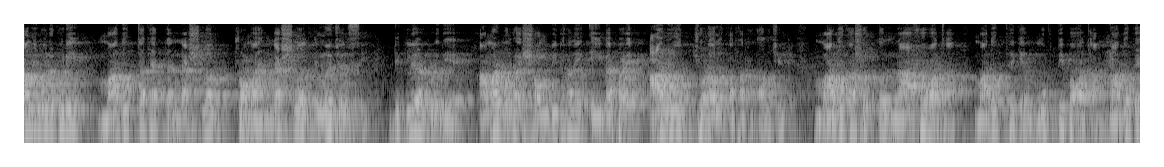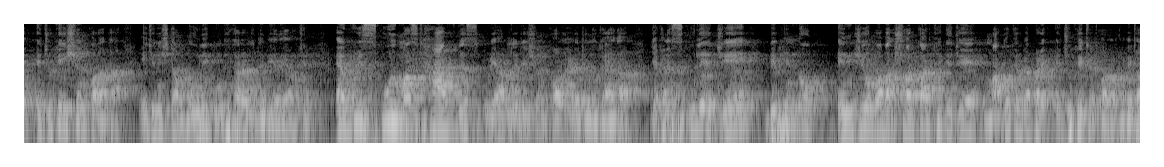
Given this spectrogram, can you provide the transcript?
আমি মনে করি মাদকটাকে একটা national trauma national emergency declare করে দিয়ে আমার মনে হয় সংবিধানে এই ব্যাপারে আরও জোরালো কথা থাকা উচিত। মাদক আসক্ত না হওয়াটা, মাদক থেকে মুক্তি পাওয়াটা, মাদকে এডুকেশন করাটা এই জিনিসটা মৌলিক অধিকারের মধ্যে দিয়ে দেওয়া উচিত। Every school must have this rehabilitation কর্নারের জন্য জায়গা, যেখানে স্কুলে যে বিভিন্ন এনজিও বা সরকার থেকে যে মাদকের ব্যাপারে এডুকেটেড করা হবে, এটা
